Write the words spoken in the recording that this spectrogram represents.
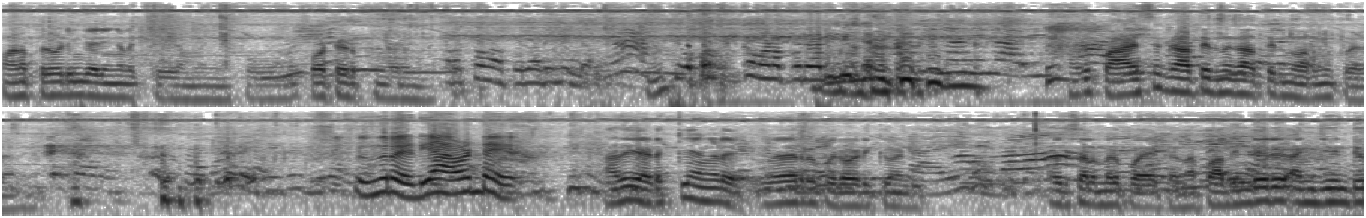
ഓണപ്പരിപാടിയും കാര്യങ്ങളൊക്കെ പോകും ഫോട്ടോ കാര്യങ്ങളും. അത് പായസം കാത്തിരുന്ന് കാത്തിരുന്ന് ഉറങ്ങിപ്പോയതാണ്. ഇന്ന് റെഡി ആവണ്ടേ? അത് ഇടയ്ക്ക് ഞങ്ങൾ വേറൊരു പരിപാടിക്ക് വേണ്ടി ഒരു സ്ഥലം വരെ പോയേക്കായിരുന്നു. അപ്പൊ അതിന്റെ ഒരു അഞ്ചു മിനിറ്റ്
